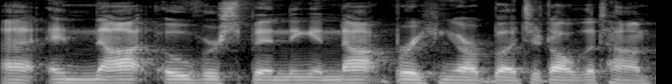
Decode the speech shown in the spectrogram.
uh, and not overspending and not breaking our budget all the time.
